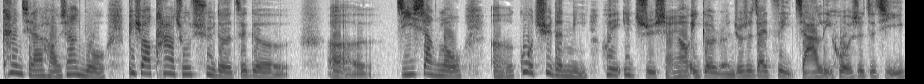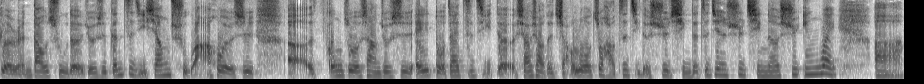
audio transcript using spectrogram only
看起来好像有必须要踏出去的这个呃。迹象喽，呃，过去的你会一直想要一个人，就是在自己家里，或者是自己一个人到处的，就是跟自己相处啊，或者是呃，工作上就是诶躲在自己的小小的角落，做好自己的事情的这件事情呢，是因为啊，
